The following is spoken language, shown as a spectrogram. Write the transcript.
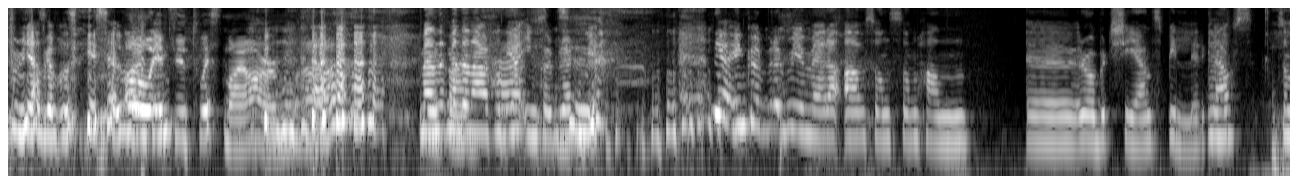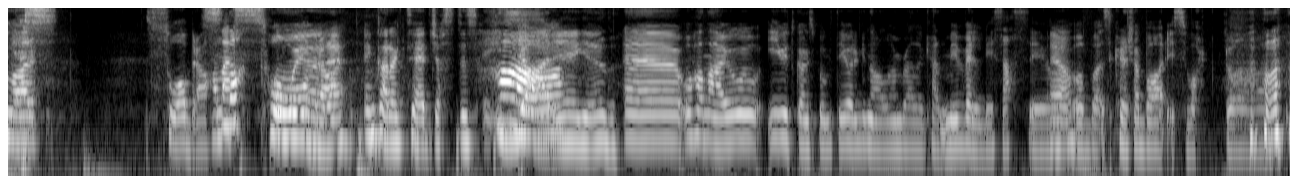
hvor mye jeg skal få si selv. Oh, if you twist my arm. Men, men den er i hvert fall De har inkorporert mye De har inkorporert mye mer av sånn som han uh, Robert Sheehan spiller Klaus, som var Yes. så bra. Han er Snakk så om å bra. en karakter justice. Ja. Herregud. Eh, og han er jo i utgangspunktet i originale Umbrella Academy veldig sassy og, Ja. og kler seg bare i svart og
